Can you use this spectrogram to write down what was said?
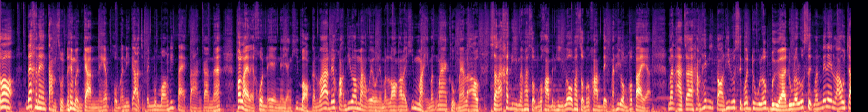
ก็ได้คะแนนต่ำสุดได้เหมือนกันนะครับผมอันนี้ก็อาจจะเป็นมุมมองที่แตกต่างกันนะ เพราะหลาย ๆ คนเองเนี่ยอย่างที่บอกกันว่าด้วยความที่ว่ามาเวลเนี่ยมันลองอะไรที่ใหม่มาก ๆ ถูกไหมเราเอาสารคดีมาผสมกับความเป็นฮีโร่ผสมกับความเด็กมัธยมเข้าไปอะมันอาจจะทำให้มีตอนที่รู้สึกว่าดูแล้วเบื่อ ดูแล้วรู้สึกมันไม่ได้เล้าใจ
